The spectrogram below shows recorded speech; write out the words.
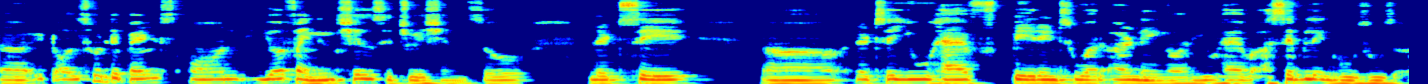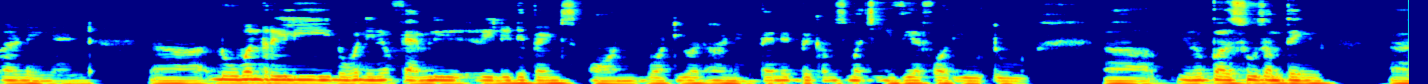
Uh, it also depends on your financial situation. So, let's say, uh, let's say you have parents who are earning, or you have a sibling who's who's earning, and uh, no one really no one in your family really depends on what you are earning then it becomes much easier for you to uh, you know pursue something uh,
